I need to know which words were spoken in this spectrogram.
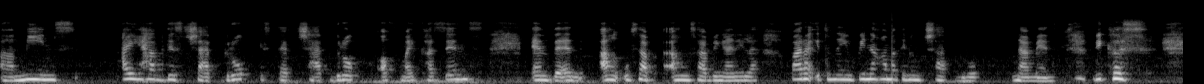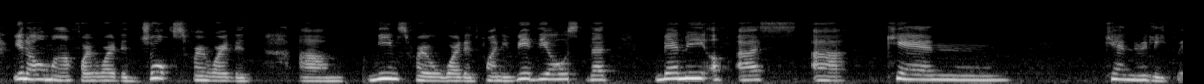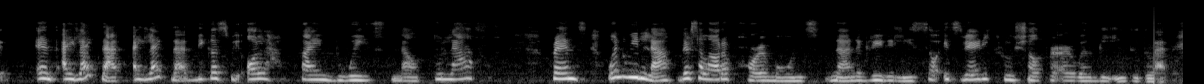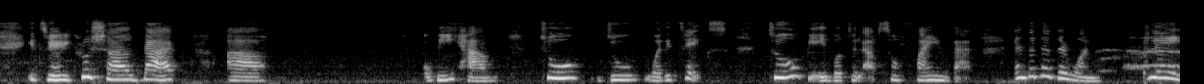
uh, memes I have this chat group, is that chat group of my cousins. And then, ang usap, ang sabi nga nila, parang ito na yung pinakamatinong chat group namin. Because, you know, mga forwarded jokes, forwarded um, memes, forwarded funny videos that many of us uh, can can relate with. And I like that. I like that because we all find ways now to laugh friends, when we laugh, there's a lot of hormones na nagre-release. So it's very crucial for our well-being to do that. It's very crucial that uh, we have to do what it takes to be able to laugh. So find that. And another one, play.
